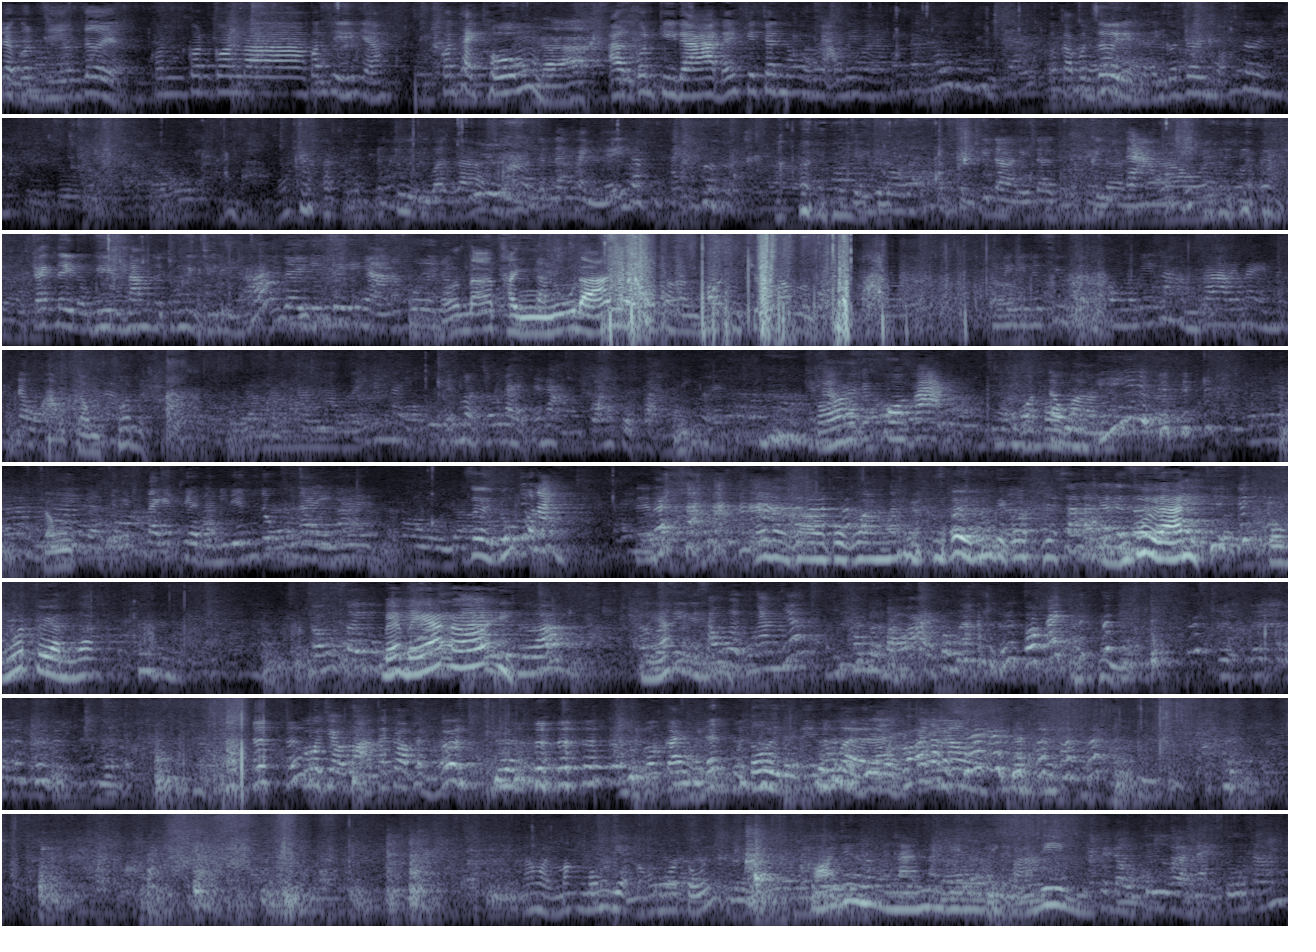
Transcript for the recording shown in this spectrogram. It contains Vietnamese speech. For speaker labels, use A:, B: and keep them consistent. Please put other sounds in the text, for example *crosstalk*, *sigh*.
A: là con gì con rơi à?
B: Con con con à, con gì nhỉ? Con thạch thùng à con kỳ đà đấy cái chân nó ngạo lên này có cả con rơi này anh con rơi mõm rơi. Nó chui từ bao giờ mà cái này thành đấy đó. Cái đời đời kỳ ngạo cách đây là nghìn năm rồi chúng mình chưa đi hát.
A: Đây đây đây cái nhà nó cô đây nó
C: nó đã thành nhũ đá nha trong suốt
B: làm lấy cái này
A: cái mà chỗ này thế nào? Có một cục vàng đính đây.
B: Cái nào? Cái kho vàng. Một đầu ý
C: trong
A: cái tay cái thuyền là đi đến cái này
B: rời đúng chỗ này. Đấy đấy.
D: đây là sao cục vàng này. *laughs* Rơi đúng thì có
B: cái
D: thuyền ăn cục mất thuyền ra.
E: Bé bé thôi.
B: Ờ, Có gì thì sống rồi cũng ăn nhé. Không được bảo ai không ăn *laughs* Cô chèo đoàn ta cho phần hơn.
A: có cái ở đất của tôi rồi đến lúc mà lại cãi nhau
D: nó hỏi mắc bóng điện nó không có tối
E: có chứ nó phải làm này thì là thành quả riêng
B: Phải đầu tư vào này tốn lắm.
